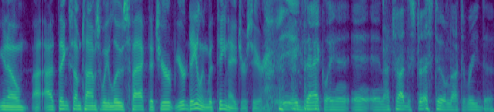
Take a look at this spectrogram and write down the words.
you know, I, I, think sometimes we lose fact that you're you're dealing with teenagers here. exactly, and, and, I tried to stress to them not to read the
